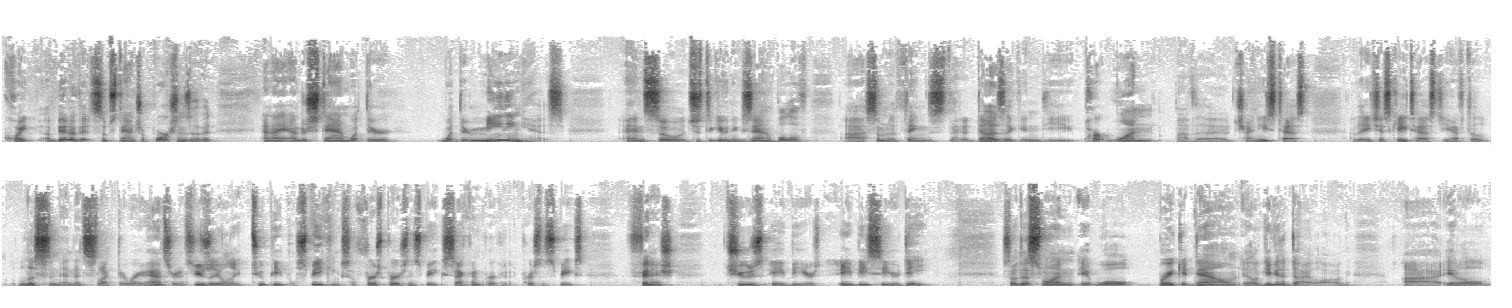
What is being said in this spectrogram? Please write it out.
quite a bit of it, substantial portions of it, and I understand what their what their meaning is." And so, just to give an example of uh, some of the things that it does. Like in the part one of the Chinese test, of the HSK test, you have to listen and then select the right answer. And it's usually only two people speaking. So first person speaks, second per- person speaks, finish, choose A, B, or A, B, C, or D. So this one, it will break it down. It'll give you the dialogue. Uh, it'll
